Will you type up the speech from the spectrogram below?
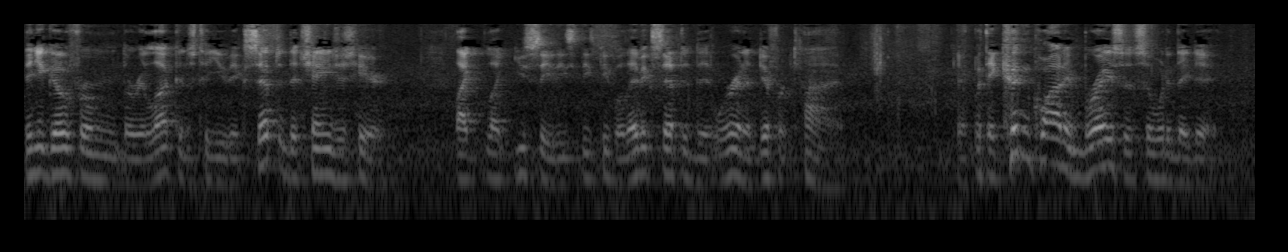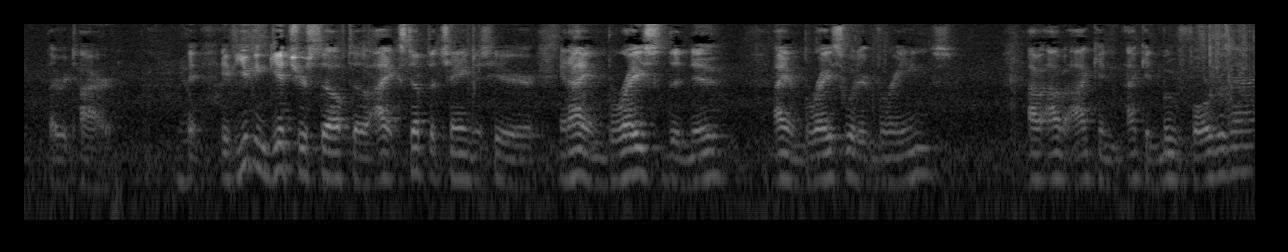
Then you go from the reluctance to you've accepted that change is here. Like like you see these these people they've accepted that we're in a different time. Okay but they couldn't quite embrace it so what did they do they retired. Yep. If you can get yourself to, I accept the changes here, and I embrace the new, I embrace what it brings. I, I, I can I can move forward with that.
